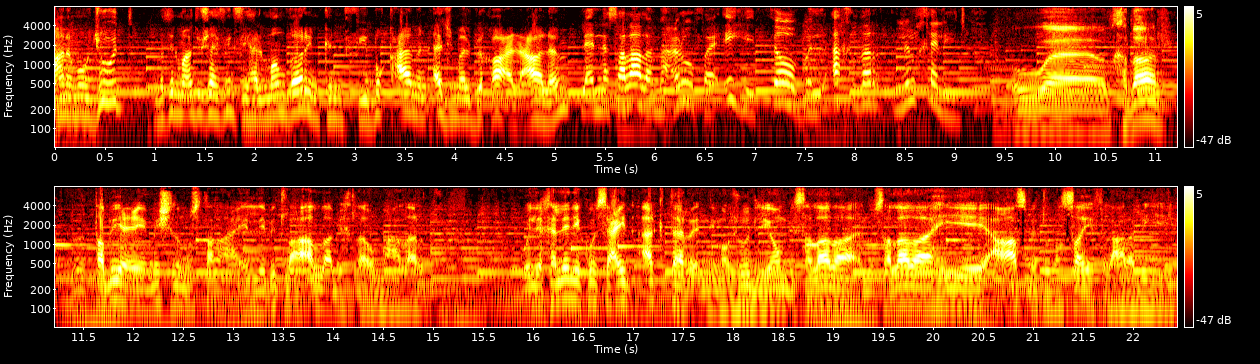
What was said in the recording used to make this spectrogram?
أنا موجود مثل ما أنتم شايفين في هالمنظر يمكن في بقعة من أجمل بقاع العالم. لأن صلالة معروفة إيه الثوب الأخضر للخليج. والخضار الطبيعي مش المصطنع اللي بيطلع الله بيخلقه مع الأرض. واللي خلاني أكون سعيد أكثر إني موجود اليوم بصلالة إنه صلالة هي عاصمة المصايف العربية.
